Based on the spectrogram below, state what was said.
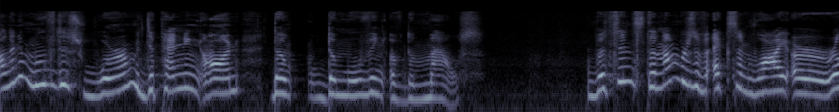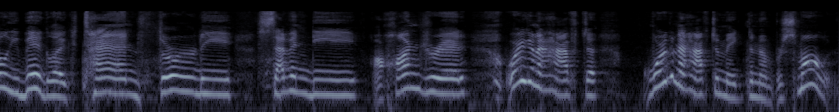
I'm gonna move this worm depending on the the moving of the mouse. But since the numbers of x and y are really big, like 10, 30, 70, 100, we're gonna have to we're gonna have to make the numbers smaller.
